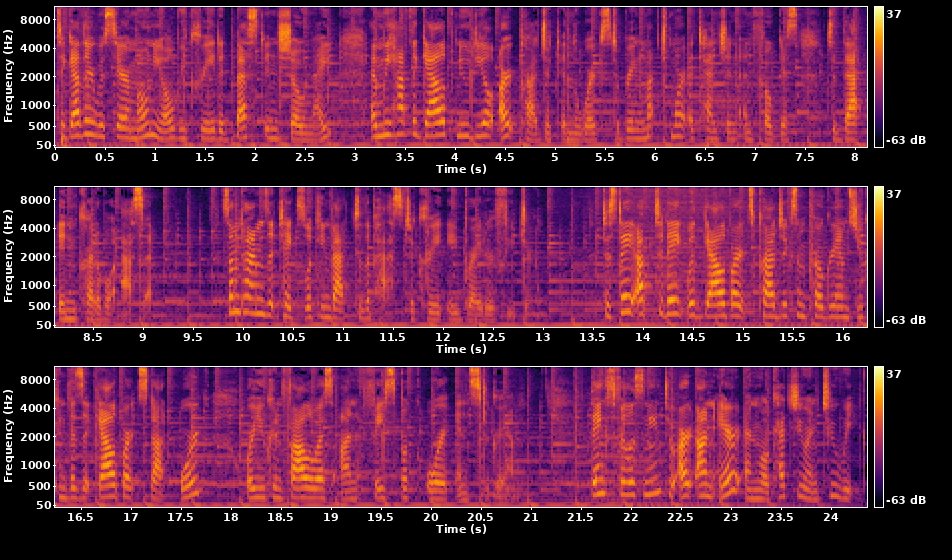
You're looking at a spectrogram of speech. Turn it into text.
Together with Ceremonial, we created Best in Show Night, and we have the Gallup New Deal Art Project in the works to bring much more attention and focus to that incredible asset. Sometimes it takes looking back to the past to create a brighter future. To stay up to date with Gallup Arts projects and programs, you can visit galluparts.org or you can follow us on Facebook or Instagram. Thanks for listening to Art on Air, and we'll catch you in two weeks.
